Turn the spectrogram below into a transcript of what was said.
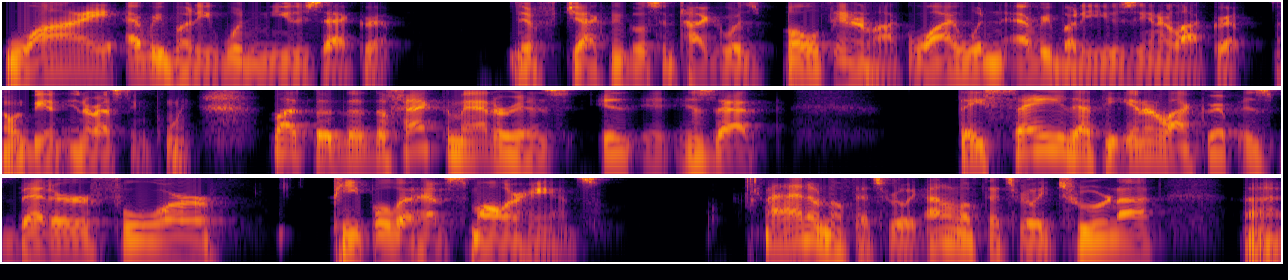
why everybody wouldn't use that grip if Jack Nicklaus and Tiger Woods both interlock, why wouldn't everybody use the interlock grip? That would be an interesting point. But the, the, the fact of the matter is, is, is that they say that the interlock grip is better for people that have smaller hands. I don't know if that's really, I don't know if that's really true or not. Uh,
